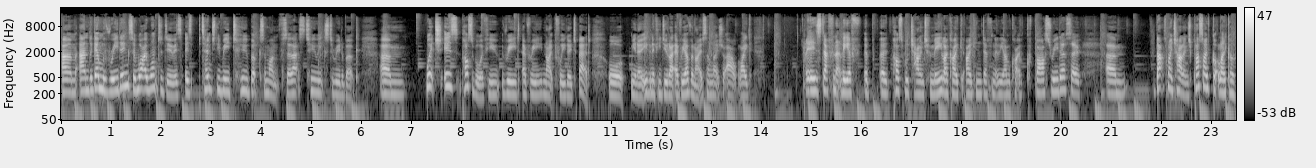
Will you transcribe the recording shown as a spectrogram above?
Um, and again with reading, so what I want to do is is potentially read two books a month. So that's two weeks to read a book. Um, which is possible if you read every night before you go to bed, or you know, even if you do like every other night, if some nights you're out, like it is definitely a, a, a, possible challenge for me. Like I, I can definitely, I'm quite a fast reader, so um, that's my challenge. Plus, I've got like a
